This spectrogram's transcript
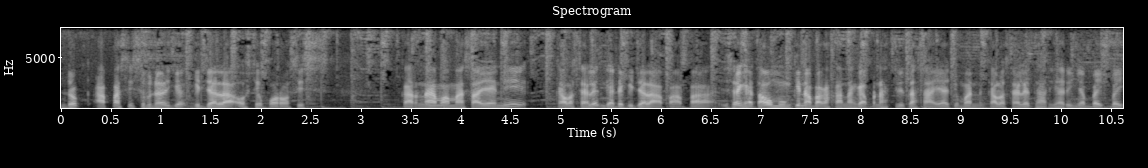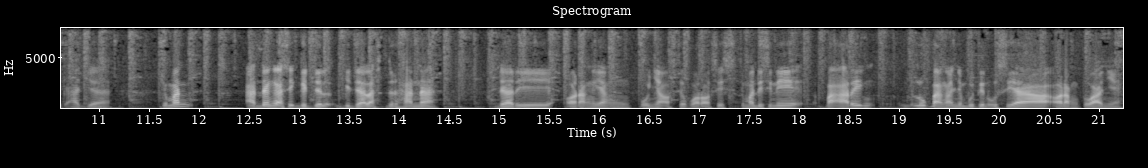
Dok, apa sih sebenarnya gejala osteoporosis? Karena mama saya ini kalau saya lihat nggak ada gejala apa-apa. Saya nggak tahu mungkin apakah karena nggak pernah cerita saya. Cuman kalau saya lihat hari-harinya baik-baik aja. Cuman ada nggak sih gejala, gejala sederhana dari orang yang punya osteoporosis? Cuma di sini Pak Ari lupa nggak nyebutin usia orang tuanya.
